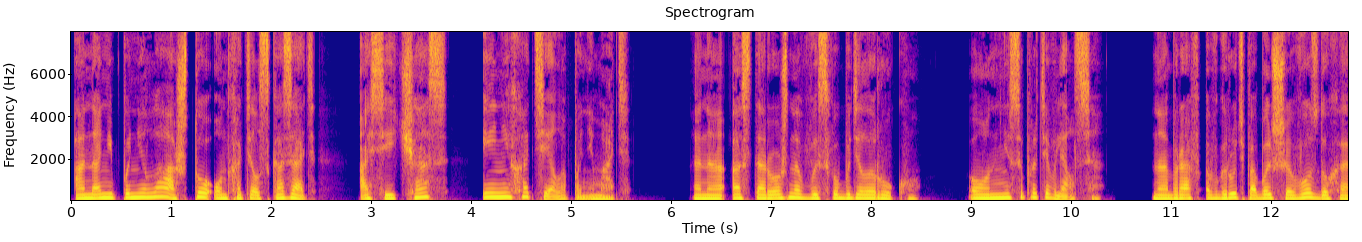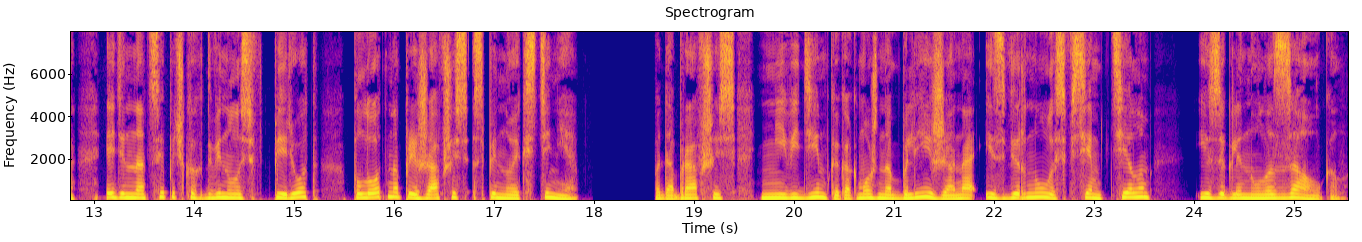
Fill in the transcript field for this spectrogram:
она не поняла, что он хотел сказать, а сейчас и не хотела понимать. Она осторожно высвободила руку. Он не сопротивлялся. Набрав в грудь побольше воздуха, Эдин на цыпочках двинулась вперед, плотно прижавшись спиной к стене. Подобравшись невидимкой как можно ближе, она извернулась всем телом и заглянула за угол.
